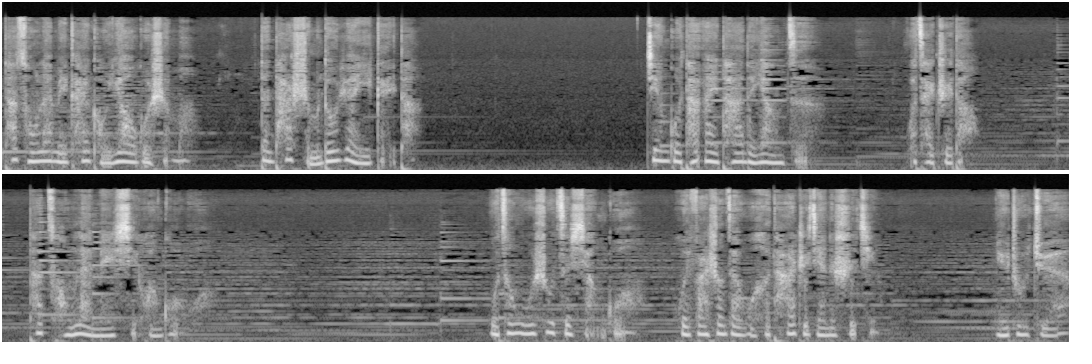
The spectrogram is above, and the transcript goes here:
他从来没开口要过什么，但他什么都愿意给他。见过他爱他的样子，我才知道，他从来没喜欢过我。我曾无数次想过，会发生在我和他之间的事情。女主角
